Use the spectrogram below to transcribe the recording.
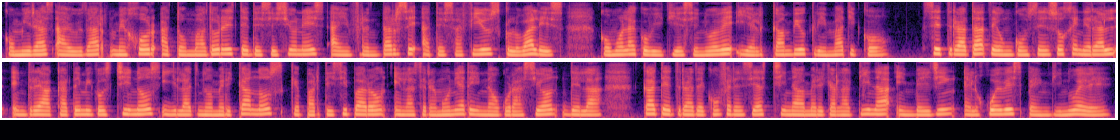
con miras a ayudar mejor a tomadores de decisiones a enfrentarse a desafíos globales como la COVID-19 y el cambio climático. Se trata de un consenso general entre académicos chinos y latinoamericanos que participaron en la ceremonia de inauguración de la Cátedra de Conferencias China-América Latina en Beijing el jueves 29.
